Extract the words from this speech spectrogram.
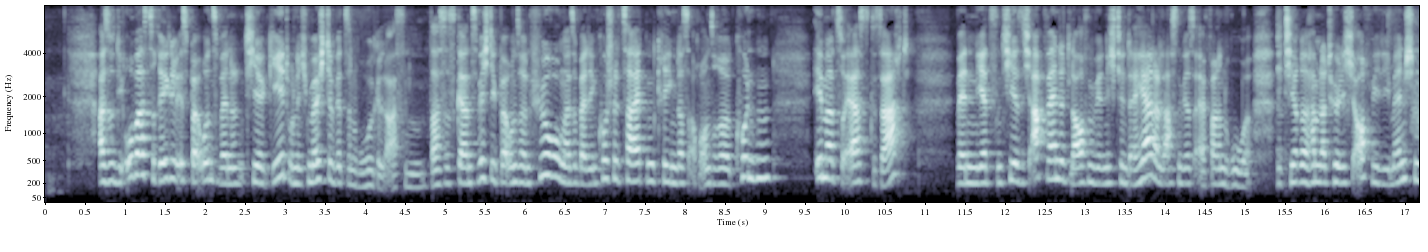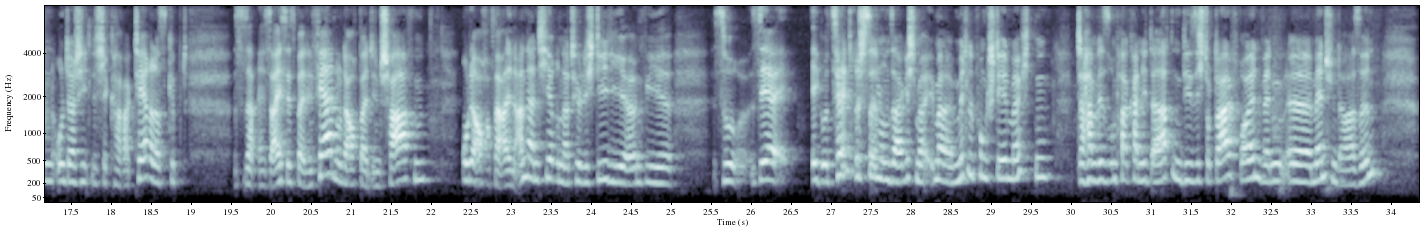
Also die oberste Regel ist bei uns, wenn ein Tier geht und ich möchte, wird es in Ruhe gelassen. Das ist ganz wichtig bei unseren Führungen. Also bei den Kuschelzeiten kriegen das auch unsere Kunden immer zuerst gesagt. Wenn jetzt ein Tier sich abwendet, laufen wir nicht hinterher, dann lassen wir es einfach in Ruhe. Die Tiere haben natürlich auch wie die Menschen unterschiedliche Charaktere. Das gibt sei es jetzt bei den Pferden oder auch bei den Schafen oder auch bei allen anderen Tieren, natürlich die, die irgendwie so sehr egozentrisch sind und, sage ich mal, immer im Mittelpunkt stehen möchten. Da haben wir so ein paar Kandidaten, die sich total freuen, wenn äh, Menschen da sind.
